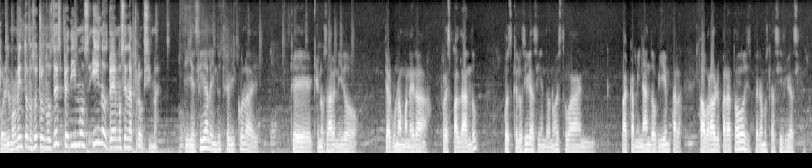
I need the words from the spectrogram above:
Por el momento nosotros nos despedimos y nos vemos en la próxima. Y en sí a la industria avícola eh, que, nos ha venido de alguna manera respaldando, pues que lo siga haciendo, ¿no? Esto va, en, va caminando bien, para, favorable para todos y esperemos que así siga siendo.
